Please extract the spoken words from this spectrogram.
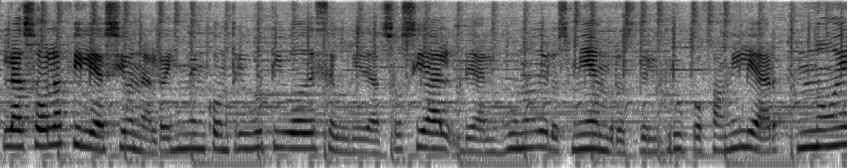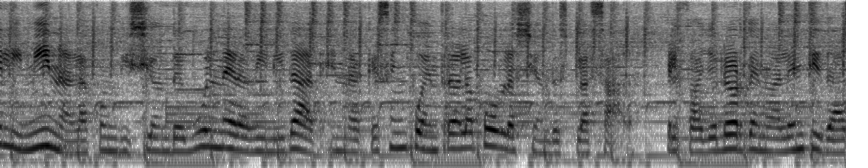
la sola afiliación al régimen contributivo de seguridad social de alguno de los miembros del grupo familiar no elimina la condición de vulnerabilidad en la que se encuentra la población desplazada. El fallo le ordenó a la entidad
